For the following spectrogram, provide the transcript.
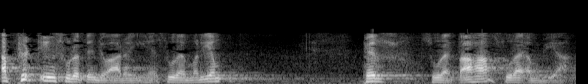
اب پھر تین صورتیں جو آ رہی ہیں سورہ مریم پھر سورہ تاہا سورہ انبیاء۔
